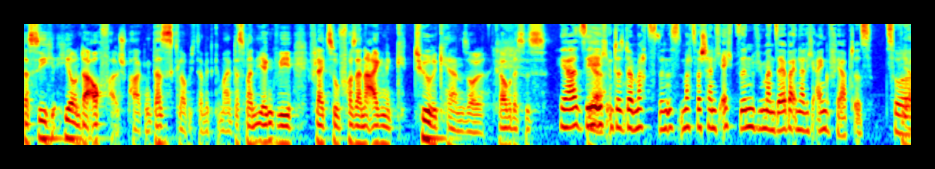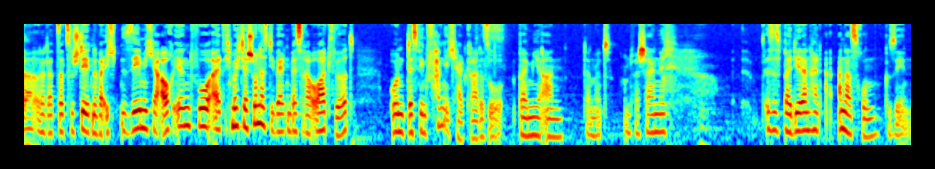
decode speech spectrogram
dass Sie hier und da auch falsch parken. Das ist, glaube ich, damit gemeint, dass man irgendwie vielleicht so vor seine eigene Türe kehren soll. Ich glaube, das ist. Ja, sehe ja. ich. Und dann, dann macht es dann macht's wahrscheinlich echt Sinn, wie man selber innerlich eingefärbt ist. Zur, ja. oder dazu steht, ne? weil ich sehe mich ja auch irgendwo als, ich möchte ja schon, dass die Welt ein besserer Ort wird und deswegen fange ich halt gerade so bei mir an damit. Und wahrscheinlich ist es bei dir dann halt andersrum gesehen.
